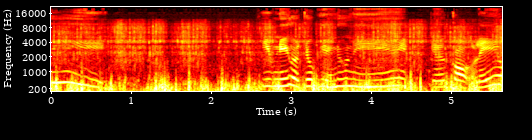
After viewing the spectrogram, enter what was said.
บี้คลิปนี้ขอจบเพียงเท่านี้ เจอเกาะแล้ว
